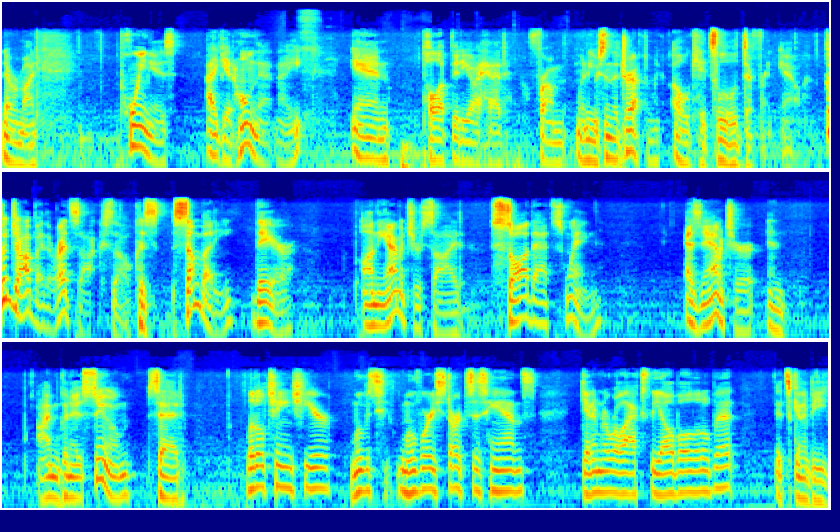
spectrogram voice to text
Never mind. Point is, I get home that night and pull up video I had from when he was in the draft. I'm like, oh, okay, it's a little different now. Good job by the Red Sox, though, because somebody there on the amateur side saw that swing as an amateur and I'm going to assume said, little change here, move, his, move where he starts his hands, get him to relax the elbow a little bit. It's going to be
